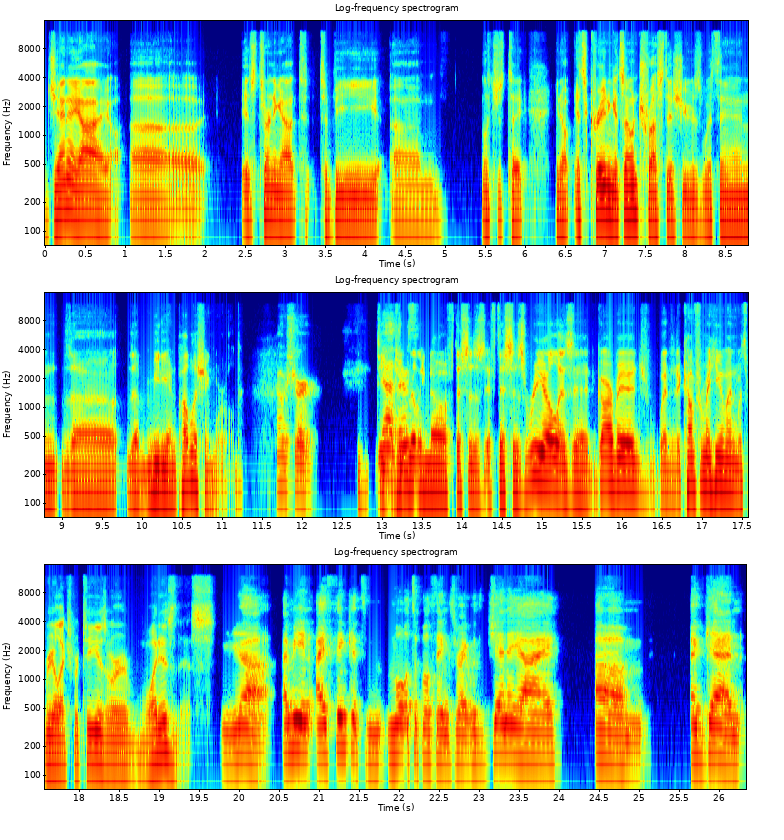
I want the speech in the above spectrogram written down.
Gen AI uh, is turning out to be um, let's just take, you know, it's creating its own trust issues within the the media and publishing world. Oh, sure. Do, yeah, do you really know if this is if this is real? Is it garbage? Where did it come from a human with real expertise, or what is this? Yeah, I mean, I think it's multiple things, right? With Gen AI, um, again,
